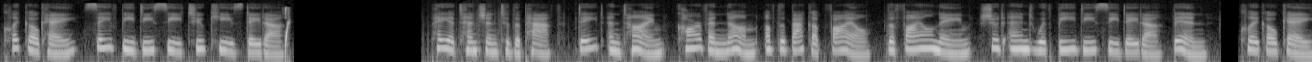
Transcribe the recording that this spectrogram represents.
Click OK, save BDC2 keys data. Pay attention to the path, date and time, carve and num of the backup file. The file name should end with BDC data, bin. Click OK.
